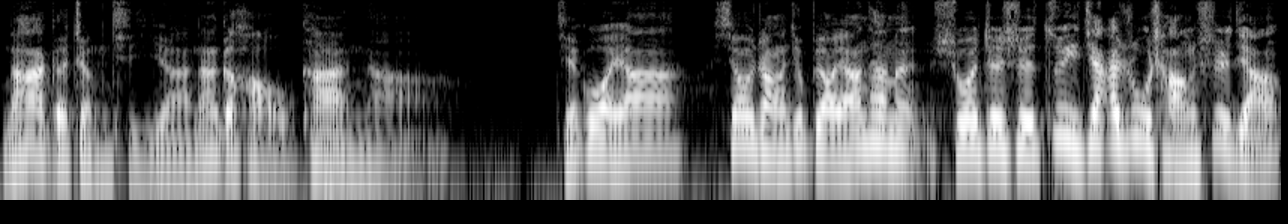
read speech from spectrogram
那个整齐呀，那个好看呐！结果呀，校长就表扬他们，说这是最佳入场试讲。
